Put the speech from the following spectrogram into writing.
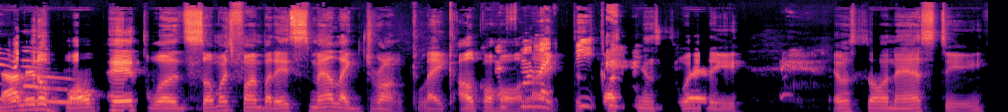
That little ball pit was so much fun, but it smelled like drunk, like alcohol, like like disgusting and sweaty. It was so nasty.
